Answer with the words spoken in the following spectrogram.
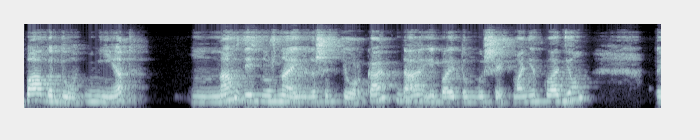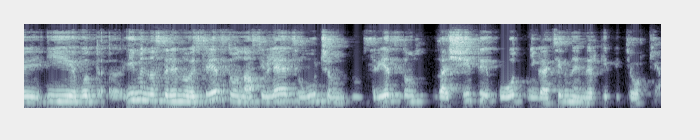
Пагоду нет, нам здесь нужна именно шестерка, да, и поэтому мы 6 монет кладем. И вот именно соляное средство у нас является лучшим средством защиты от негативной энергии пятерки.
